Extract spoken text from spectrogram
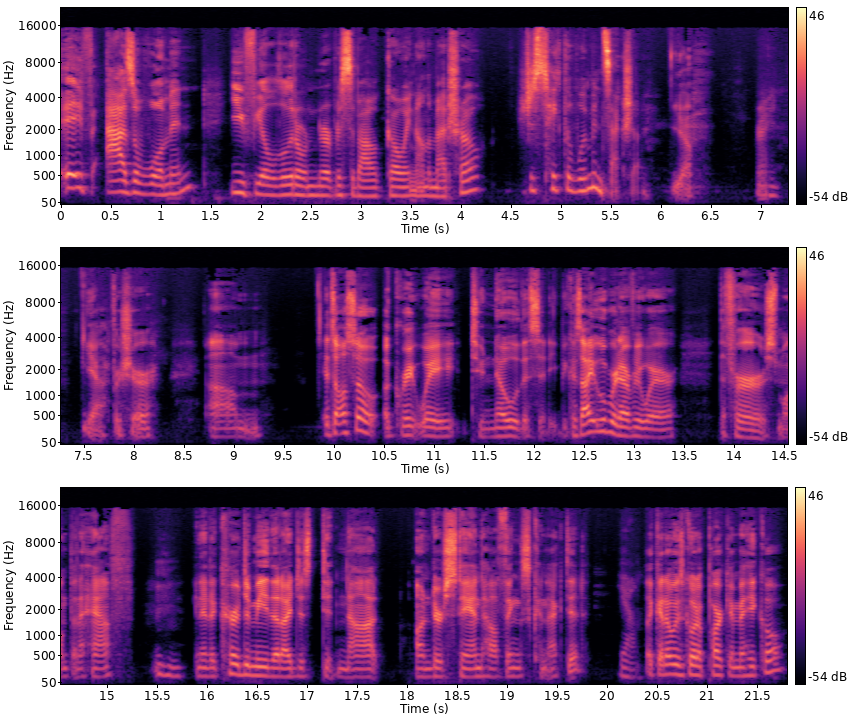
if as a woman you feel a little nervous about going on the metro, you just take the women's section, yeah. right? Yeah, for sure. Um, it's also a great way to know the city because I Ubered everywhere the first month and a half, hmm and it occurred to me that I just did not understand how things connected. Yeah. Like I'd always go to Parque Mexico,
